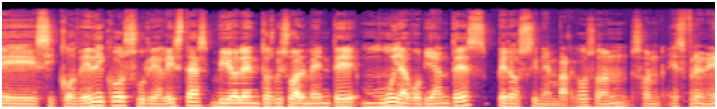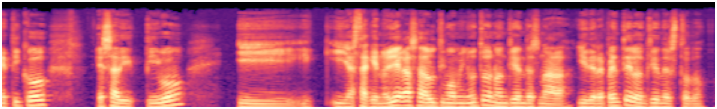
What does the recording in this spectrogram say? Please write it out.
eh, psicodélicos, surrealistas, violentos visualmente, muy agobiantes, pero sin embargo son, son, es frenético, es adictivo y, y, hasta que no llegas al último minuto no entiendes nada y de repente lo entiendes todo.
